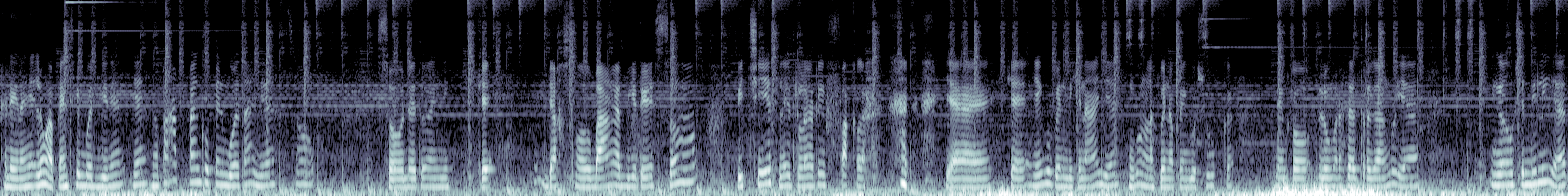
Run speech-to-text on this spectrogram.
ada yang nanya lu ngapain sih buat gini? Ya nggak apa-apa gue pengen buat aja. So so udah tuh anjing. Kayak jaksel banget gitu ya. So which is literally fuck lah. Ya kayak ya gue pengen bikin aja. Gue ngelakuin apa yang gue suka. Dan kalau lu merasa terganggu ya nggak usah dilihat.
